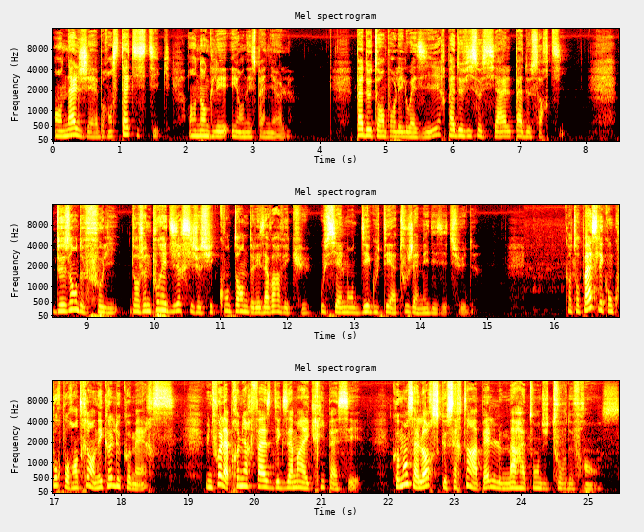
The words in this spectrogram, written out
en algèbre, en statistique, en anglais et en espagnol. Pas de temps pour les loisirs, pas de vie sociale, pas de sortie. Deux ans de folie, dont je ne pourrais dire si je suis contente de les avoir vécus ou si elles m'ont dégoûté à tout jamais des études. Quand on passe les concours pour entrer en école de commerce, une fois la première phase d'examen écrit passée, commence alors ce que certains appellent le marathon du Tour de France,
